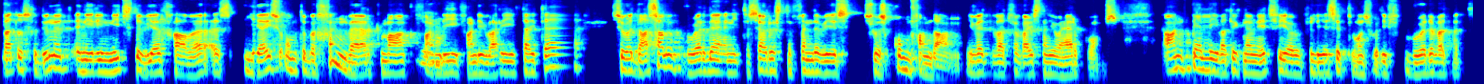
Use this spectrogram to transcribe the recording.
wat ons gedoen het in hierdie nuutste weergawe is juis om te begin werk maak van ja. die van die variëteite. So daar sal ook woorde in die tesaurus te vind wees soos kom vandaan. Jy weet wat verwys na jou herkoms. Aan Pelly wat ek nou net vir jou gelees het ons oor die woorde wat met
